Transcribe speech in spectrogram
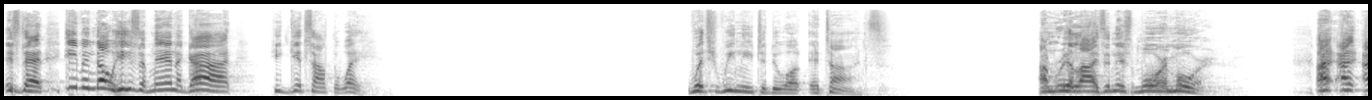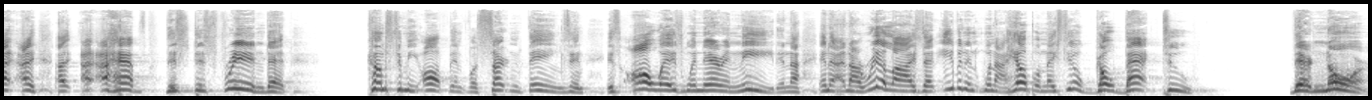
is that even though he's a man of God, he gets out the way, which we need to do at times. I'm realizing this more and more. I, I, I, I, I have this, this friend that comes to me often for certain things and it's always when they're in need. And I, and I, and I realize that even when I help them, they still go back to their norm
